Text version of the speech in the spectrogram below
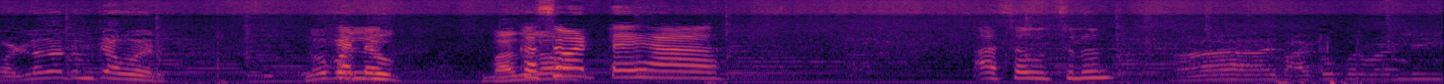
पडलं तुमच्यावर? नो बाजूला कसं वाटतंय ह्या असं उचलून? हाय, बायको परवडली.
